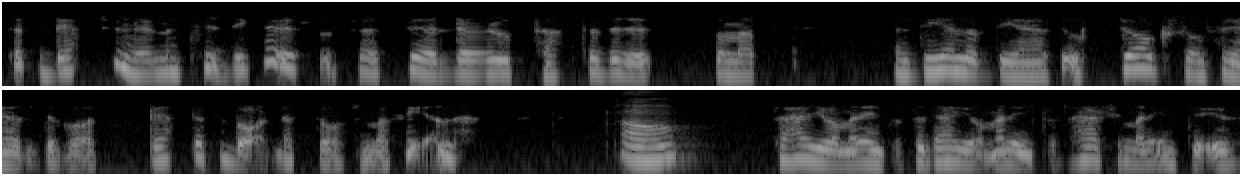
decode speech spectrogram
det bättre nu, men tidigare så tror jag att föräldrar uppfattade det som att en del av deras uppdrag som förälder var att berätta för barnet vad som var fel. Ja. Så här gör man inte, så där gör man inte, så här ser man inte ut.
